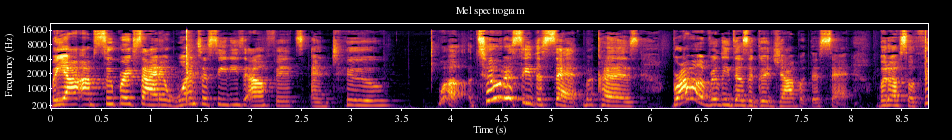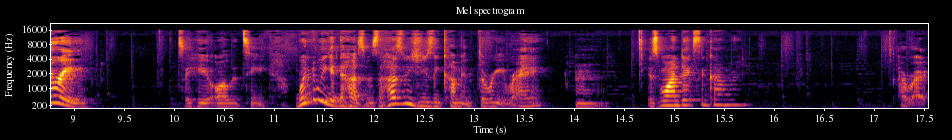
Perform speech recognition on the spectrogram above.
But y'all, I'm super excited. One, to see these outfits and two, well, two, to see the set because Bravo really does a good job with this set. But also three, to hear all the tea. When do we get the husbands? The husbands usually come in three, right? Mm. Is Juan Dixon coming? All right.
